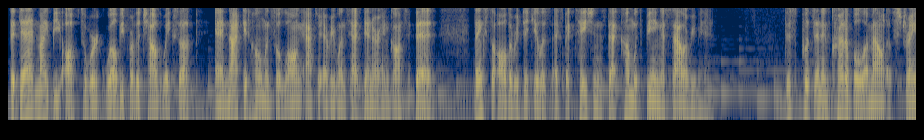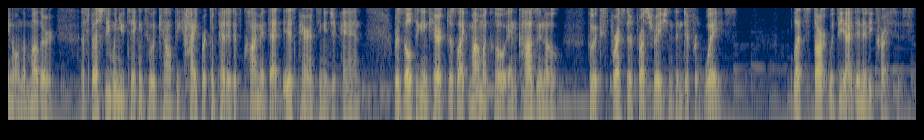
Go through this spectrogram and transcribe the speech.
the dad might be off to work well before the child wakes up and not get home until long after everyone's had dinner and gone to bed, thanks to all the ridiculous expectations that come with being a salaryman. This puts an incredible amount of strain on the mother, especially when you take into account the hyper competitive climate that is parenting in Japan, resulting in characters like Mamako and Kazuno who express their frustrations in different ways. Let's start with the identity crisis.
